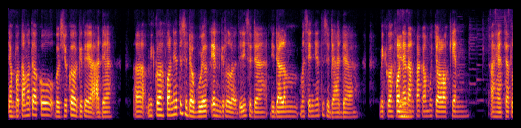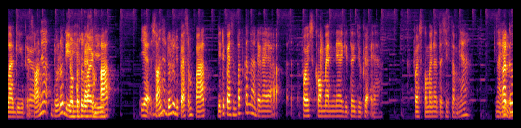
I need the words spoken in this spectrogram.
Yang Hmm. pertama tuh aku bersyukur gitu ya ada eh, mikrofonnya tuh sudah built-in gitu loh. Jadi sudah di dalam mesinnya tuh sudah ada mikrofonnya Iya. tanpa kamu colokin eh, headset lagi gitu. Iya. Soalnya dulu di Nggak perlu lagi. PS4, ya soalnya dulu di PS4, jadi PS4 kan ada kayak voice command-nya gitu juga ya. Voice command untuk sistemnya. Nah Ada. itu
